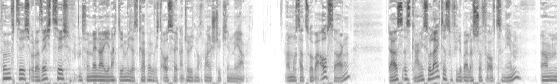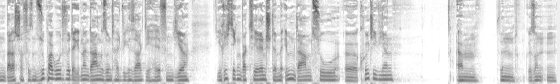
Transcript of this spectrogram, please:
50 oder 60 und für Männer, je nachdem wie das Körpergewicht ausfällt, natürlich noch mal ein Stückchen mehr. Man muss dazu aber auch sagen, dass es gar nicht so leicht ist, so viele Ballaststoffe aufzunehmen. Ähm, Ballaststoffe sind super gut für deine Darmgesundheit, wie gesagt, die helfen dir, die richtigen Bakterienstämme im Darm zu äh, kultivieren, ähm, für einen gesunden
